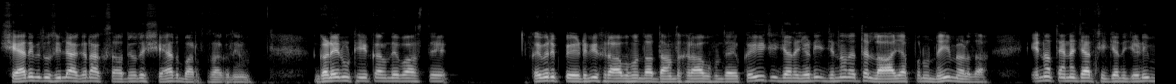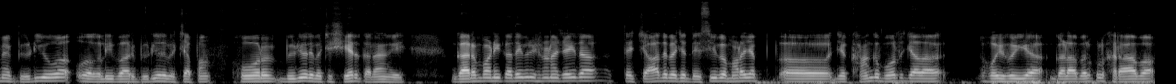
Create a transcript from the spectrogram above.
ਸ਼ਹਿਦ ਵੀ ਤੁਸੀਂ ਲਿਆ ਕੇ ਰੱਖ ਸਕਦੇ ਹੋ ਤੇ ਸ਼ਹਿਦ ਵਰਤ ਸਕਦੇ ਹੋ। ਗਲੇ ਨੂੰ ਠੀਕ ਕਰਨ ਦੇ ਵਾਸਤੇ ਕਈ ਵਾਰੀ ਪੇਟ ਵੀ ਖਰਾਬ ਹੁੰਦਾ, ਦੰਦ ਖਰਾਬ ਹੁੰਦਾ, ਕਈ ਚੀਜ਼ਾਂ ਨੇ ਜਿਹੜੀ ਜਿਨ੍ਹਾਂ ਦਾ ਇੱਥੇ ਇਲਾਜ ਆਪਾਂ ਨੂੰ ਨਹੀਂ ਮਿਲਦਾ। ਇਹਨਾਂ ਤਿੰਨ ਚਾਰ ਚੀਜ਼ਾਂ ਦੀ ਜਿਹੜੀ ਮੈਂ ਵੀਡੀਓ ਆ, ਉਹ ਅਗਲੀ ਵਾਰ ਵੀਡੀਓ ਦੇ ਵਿੱਚ ਆਪਾਂ ਹੋਰ ਵੀਡੀਓ ਦੇ ਵਿੱਚ ਸ਼ੇਅਰ ਕਰਾਂਗੇ। ਗਰਮ ਪਾਣੀ ਕਦੇ ਵੀ ਨਹੀਂ ਛੱਡਣਾ ਚਾਹੀਦਾ ਤੇ ਚਾਹ ਦੇ ਵਿੱਚ ਦੇਸੀ ਘਿਓ ਮਾੜਾ ਜਿਹਾ ਜੇ ਖੰਘ ਬਹੁਤ ਜ਼ਿਆਦਾ ਹੋਈ ਹੋਈ ਆ, ਗਲਾ ਬਿਲਕੁਲ ਖਰਾਬ ਆ,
